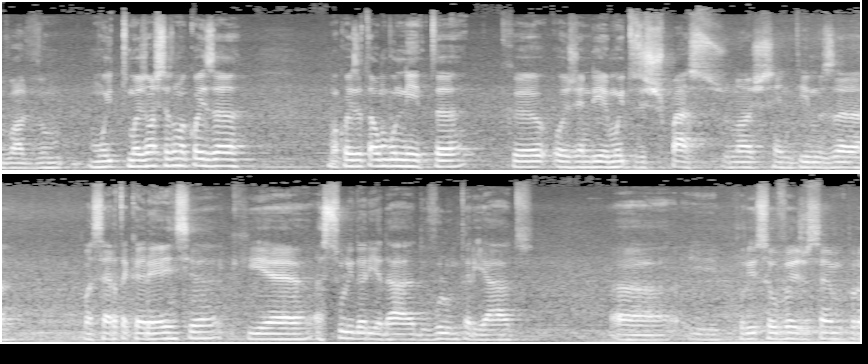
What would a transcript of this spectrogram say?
envolve muito, mas nós temos uma coisa, uma coisa tão bonita que hoje em dia em muitos espaços nós sentimos a, uma certa carência que é a solidariedade, o voluntariado. Uh, e por isso eu vejo sempre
